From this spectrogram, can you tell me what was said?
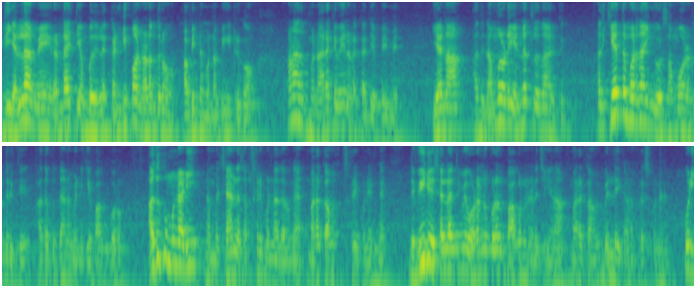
இது எல்லாமே ரெண்டாயிரத்தி ஐம்பதில் கண்டிப்பாக நடந்துடும் அப்படின்னு நம்ம நம்பிக்கிட்டு இருக்கோம். ஆனால் அது நடக்கவே நடக்காது எப்பயுமே. ஏன்னா அது நம்மளோட எண்ணத்தில் தான் இருக்குது அதுக்கேற்ற மாதிரி தான் இங்கே ஒரு சம்பவம் நடந்திருக்கு. அதை பற்றி தான் நம்ம இன்றைக்கி பார்க்க போகிறோம் அதுக்கு முன்னாடி நம்ம சேனலை சப்ஸ்கிரைப் பண்ணாதவங்க மறக்காமல் சப்ஸ்கிரைப் பண்ணிடுங்க இந்த வீடியோஸ் எல்லாத்தையுமே உடனுக்குடன் பார்க்கணும்னு நினச்சிங்கன்னா மறக்காமல் பெல் ஐக்கானை ப்ரெஸ் பண்ணுங்கள் ஒரு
